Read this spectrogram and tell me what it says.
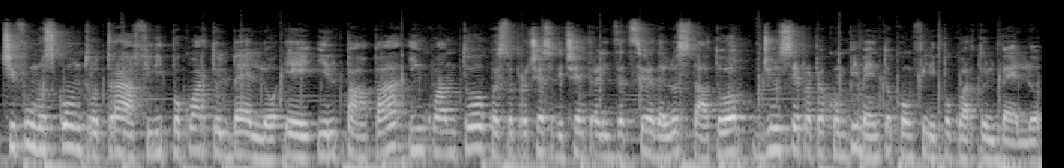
Ci fu uno scontro tra Filippo IV il Bello e il Papa in quanto questo processo di centralizzazione dello Stato giunse proprio a compimento con Filippo IV il Bello,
